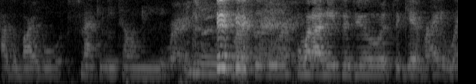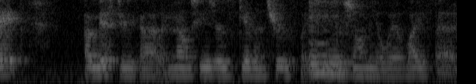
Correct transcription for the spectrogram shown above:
has a Bible smacking me, telling me right. Mm-hmm. what I need to do to get right with a mystery God. Like no, she's just giving truth. Like mm-hmm. she's just showing me a way of life that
